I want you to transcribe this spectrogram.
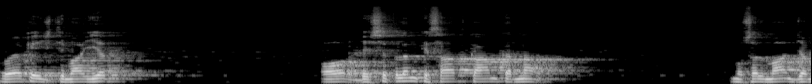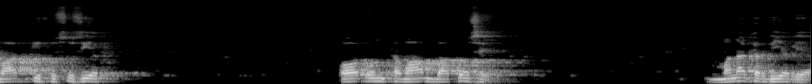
وہ کہ اجتماعیت اور ڈسپلن کے ساتھ کام کرنا مسلمان جماعت کی خصوصیت اور ان تمام باتوں سے منع کر دیا گیا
